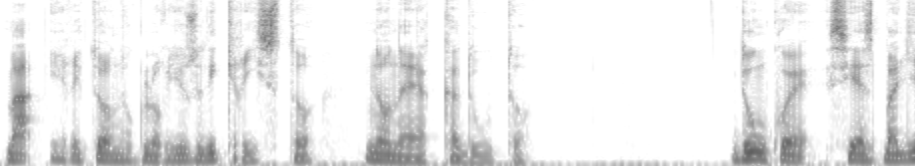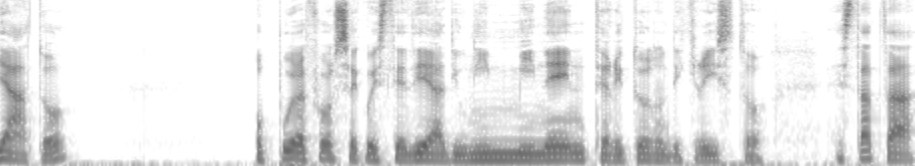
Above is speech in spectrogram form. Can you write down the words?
ma il ritorno glorioso di Cristo non è accaduto. Dunque si è sbagliato? Oppure forse questa idea di un imminente ritorno di Cristo è stata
